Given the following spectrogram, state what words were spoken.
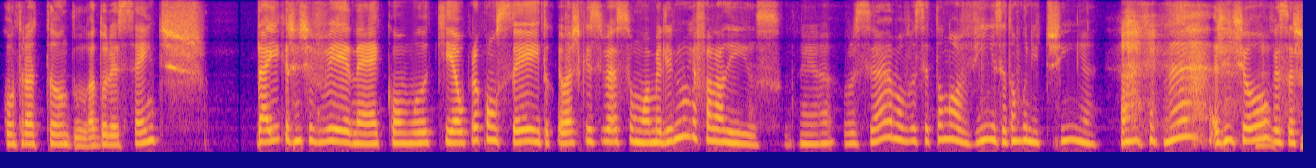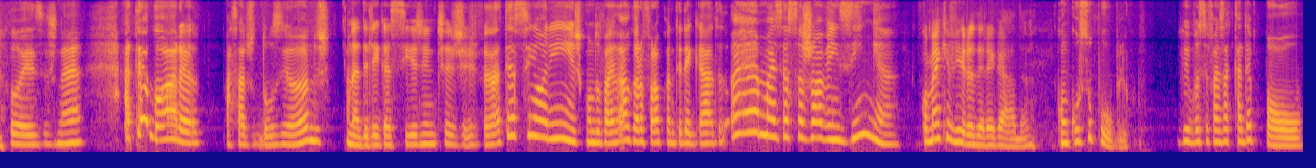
contratando adolescentes? Daí que a gente vê, né, como que é o preconceito. Eu acho que se tivesse um homem ali, ele não ia falar isso, né? Você, ah, mas você é tão novinha, você é tão bonitinha, né? A gente ouve essas coisas, né? Até agora, passados 12 anos, na delegacia, a gente, a gente até as senhorinhas, quando vai, ah, agora falar com a delegada, é, mas essa jovenzinha, Como é que vira delegada? concurso público. E você faz a Cadepol.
